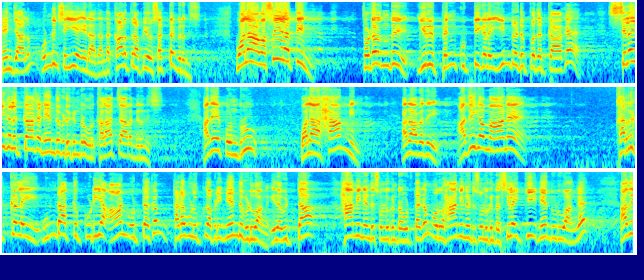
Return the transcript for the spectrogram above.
மேய்ஞ்சாலும் ஒன்றும் செய்ய இயலாது. அந்த காலத்தில் அப்படி ஒரு சட்டம் இருந்துச்சு. வலா வசீலத்தின் தொடர்ந்து இரு பெண் குட்டிகளை ஈன்றெடுப்பதற்காக சிலைகளுக்காக நேர்ந்து விடுகின்ற ஒரு கலாச்சாரம் இருந்துச்சு. அதே போன்று வலா ஹாமின் அதாவது அதிகமான கருக்களை உண்டாக்கக்கூடிய ஆண் ஒட்டகம் கடவுளுக்கு அப்படி நேர்ந்து விடுவாங்க. இதை விட்டா ஹாமின் என்று சொல்லுகின்ற ஒட்டகம் ஒரு ஹாமின் என்று சொல்லுகின்ற சிலைக்கு நேர்ந்து விடுவாங்க. அது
